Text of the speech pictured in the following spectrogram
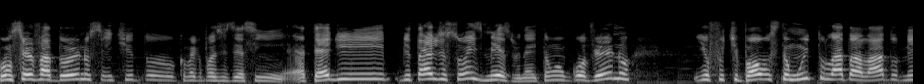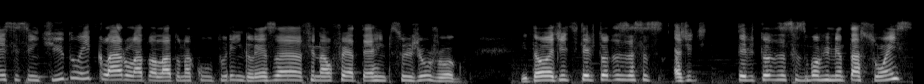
conservador no sentido, como é que eu posso dizer assim, até de, de tradições mesmo, né? Então o governo e o futebol estão muito lado a lado nesse sentido, e claro, lado a lado na cultura inglesa, afinal foi a terra em que surgiu o jogo. Então a gente teve todas essas, a gente teve todas essas movimentações,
